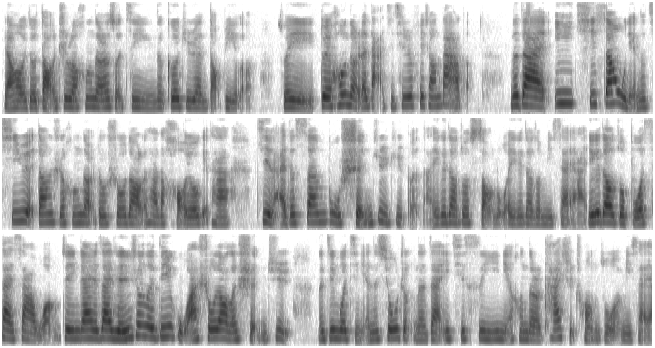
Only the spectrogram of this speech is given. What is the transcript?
然后就导致了亨德尔所经营的歌剧院倒闭了。所以对亨德尔的打击其实非常大的。那在一七三五年的七月，当时亨德尔就收到了他的好友给他寄来的三部神剧剧本啊，一个叫做《扫罗》，一个叫做《弥赛亚》，一个叫做《博塞萨王》。这应该是在人生的低谷啊，收到了神剧。那经过几年的修整呢，在一七四一年，亨德尔开始创作《弥赛亚》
